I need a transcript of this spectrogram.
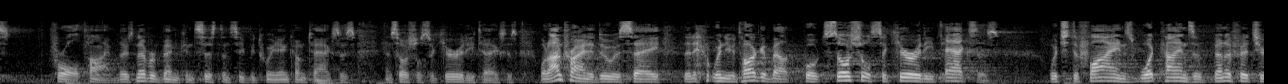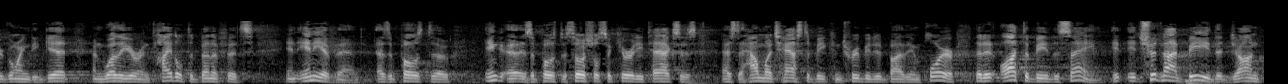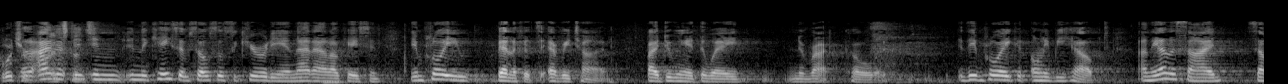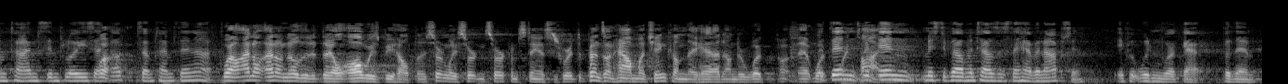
for all time. There's never been consistency between income taxes and Social Security taxes. What I'm trying to do is say that when you talk about, quote, Social Security taxes, which defines what kinds of benefits you're going to get and whether you're entitled to benefits in any event, as opposed to in- as opposed to Social Security taxes as to how much has to be contributed by the employer, that it ought to be the same. It, it should not be that John Butcher, But for I instance, in, in the case of Social Security and that allocation, the employee benefits every time by doing it the way Nierotko would. The employee can only be helped. On the other side, sometimes employees are Well, helped, sometimes they're not. Well, I don't, I don't know that they'll always be helped. There's certainly certain circumstances where it depends on how much income they had under what, uh, at what But then, point in time. but then Mr. Feldman tells us they have an option if it wouldn't work out for them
